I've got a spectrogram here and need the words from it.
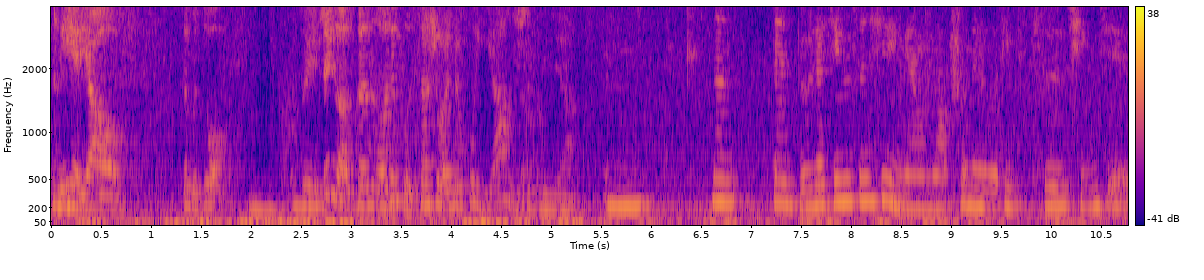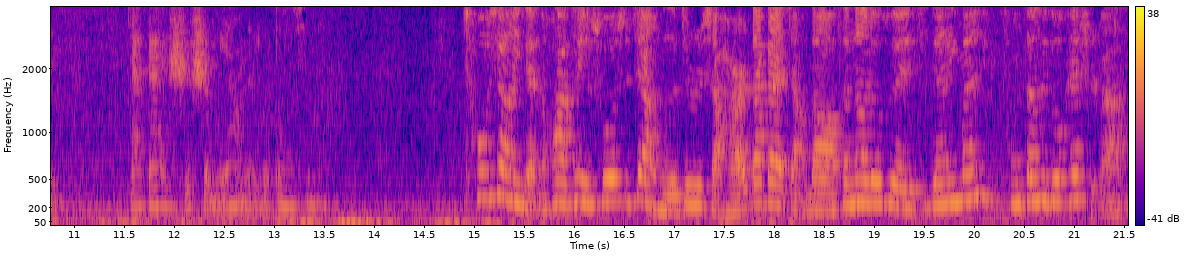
你也要这么做。嗯所以这个跟俄狄浦斯是完全不一样的是。不一样。嗯，那但比如在精神分析里面，我们老说那个俄狄浦斯情节大概是什么样的一个东西呢？抽象一点的话，可以说是这样子的，就是小孩儿大概长到三到六岁期间，一般从三岁多开始吧，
